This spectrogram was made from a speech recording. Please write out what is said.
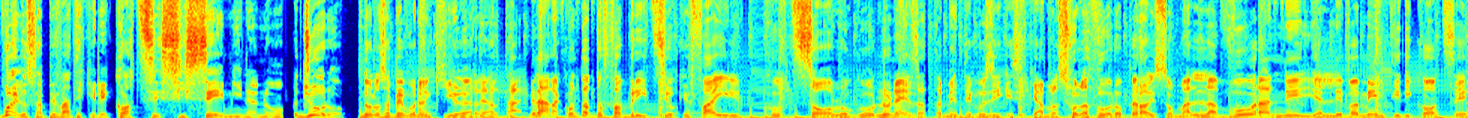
Voi lo sapevate che le cozze si seminano? Giuro, non lo sapevo neanch'io in realtà. Me l'ha raccontato Fabrizio che fa il cozzologo. Non è esattamente così che si chiama il suo lavoro, però insomma lavora negli allevamenti di cozze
